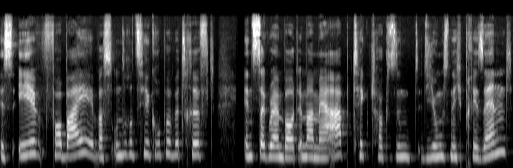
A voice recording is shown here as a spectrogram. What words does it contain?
ist eh vorbei, was unsere Zielgruppe betrifft. Instagram baut immer mehr ab. TikTok sind die Jungs nicht präsent.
